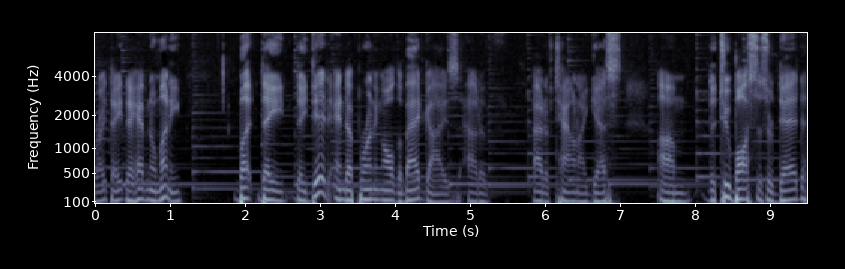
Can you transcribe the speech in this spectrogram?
right? They they have no money, but they they did end up running all the bad guys out of out of town, I guess. Um, the two bosses are dead.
